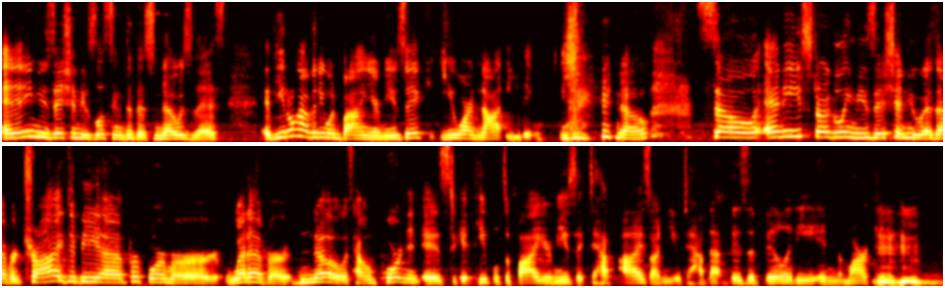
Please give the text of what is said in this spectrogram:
and any musician who's listening to this knows this if you don't have anyone buying your music, you are not eating, you know? So any struggling musician who has ever tried to be a performer or whatever knows how important it is to get people to buy your music, to have eyes on you, to have that visibility in the market. Mm-hmm.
